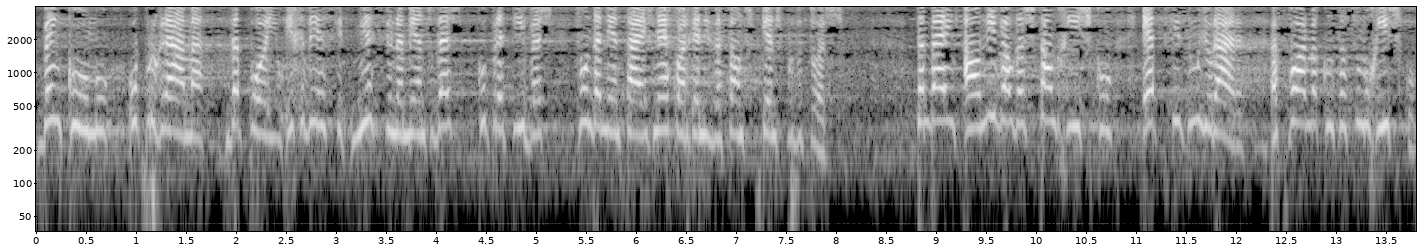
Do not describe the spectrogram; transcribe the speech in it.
bem como o programa de apoio e redimensionamento das cooperativas fundamentais nesta organização dos pequenos produtores. Também, ao nível da gestão de risco, é preciso melhorar a forma como se assume o risco,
